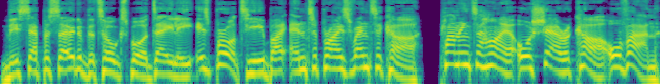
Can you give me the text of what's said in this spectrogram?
This episode of the TalkSport Daily is brought to you by Enterprise Rent-A-Car. Planning to hire or share a car or van?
